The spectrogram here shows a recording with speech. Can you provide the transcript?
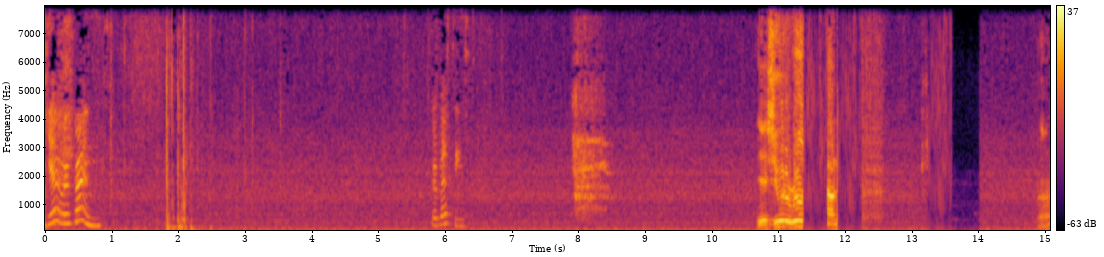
Yeah, we're friends. We're besties. Yeah, she would have ruined. Huh?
